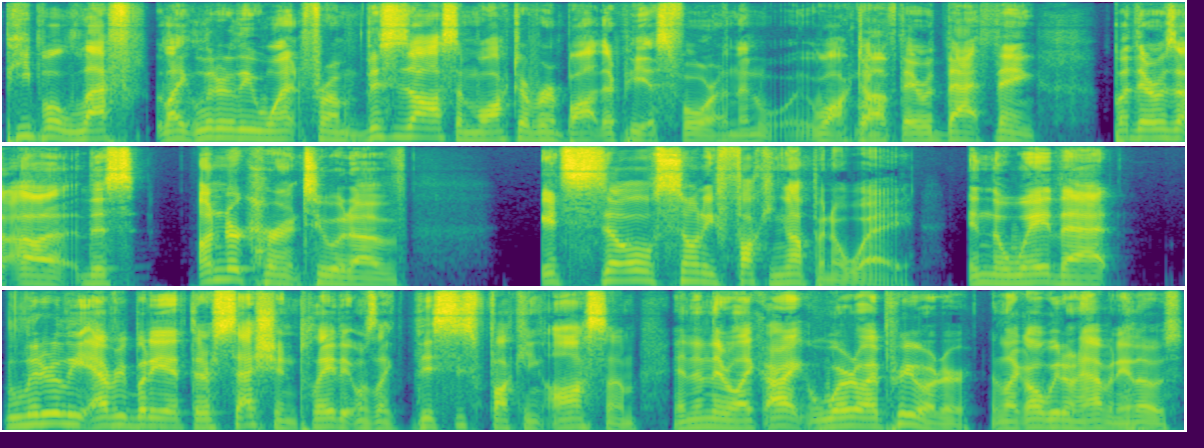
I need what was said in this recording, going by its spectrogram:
People left, like literally went from this is awesome, walked over and bought their PS4 and then walked off. They were that thing. But there was a uh, this undercurrent to it of it's still Sony fucking up in a way, in the way that literally everybody at their session played it and was like, this is fucking awesome. And then they were like, all right, where do I pre-order? And like, oh, we don't have any of those.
